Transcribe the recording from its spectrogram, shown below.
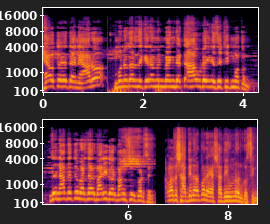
হ্যাঁ তো এ দেয় না আরও মনে করেন যে গ্রামীণ ব্যাংক দিয়ে টাকা উঠে গেছে ঠিক মতন, যে না দিতে পারছে আর বাড়ি ঘর ভাঙচুর করছে। বাংলাদেশ স্বাধীন হওয়ার পর এরশাদই উন্নয়ন করছিল।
